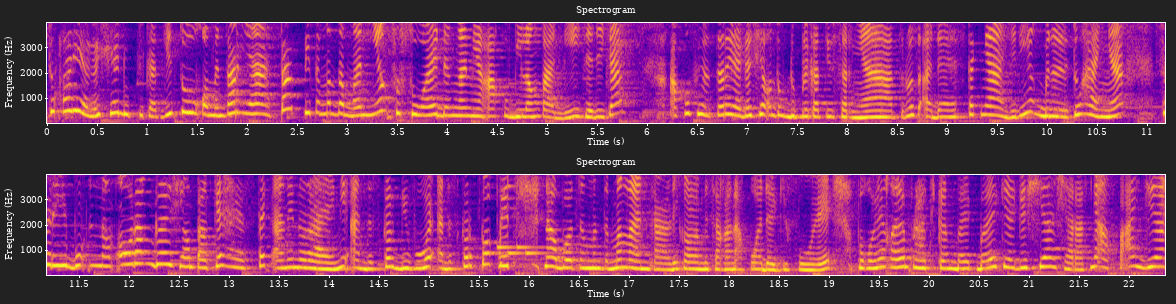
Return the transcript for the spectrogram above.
itu kali ya guys ya duplikat gitu komentarnya. Tapi teman-teman yang sesuai dengan yang aku bilang tadi jadi kan aku filter ya guys ya untuk duplikat usernya. Terus ada hashtagnya. Jadi yang benar itu hanya 1006 orang guys yang pakai hashtag Ani Nuraini underscore giveaway underscore popit. Nah buat teman-teman lain kali kalau misalkan aku ada giveaway pokoknya kalian perhatikan baik-baik ya guys ya. Syaratnya apa aja?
